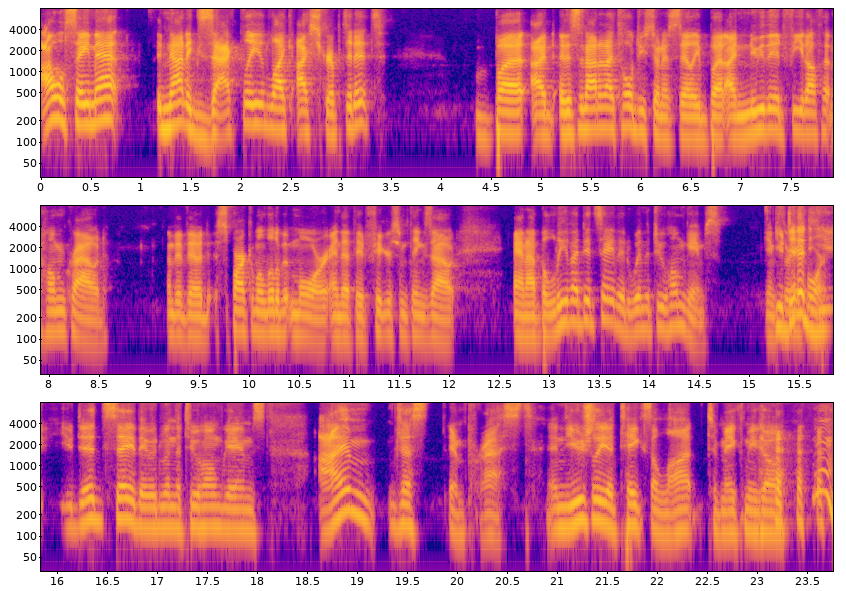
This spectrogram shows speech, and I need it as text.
I will say, Matt, not exactly like I scripted it, but I, this is not that I told you so necessarily, but I knew they'd feed off that home crowd and that they'd spark them a little bit more and that they'd figure some things out. And I believe I did say they'd win the two home games. games you did. You, you did say they would win the two home games. I'm just impressed. And usually it takes a lot to make me go, hmm,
